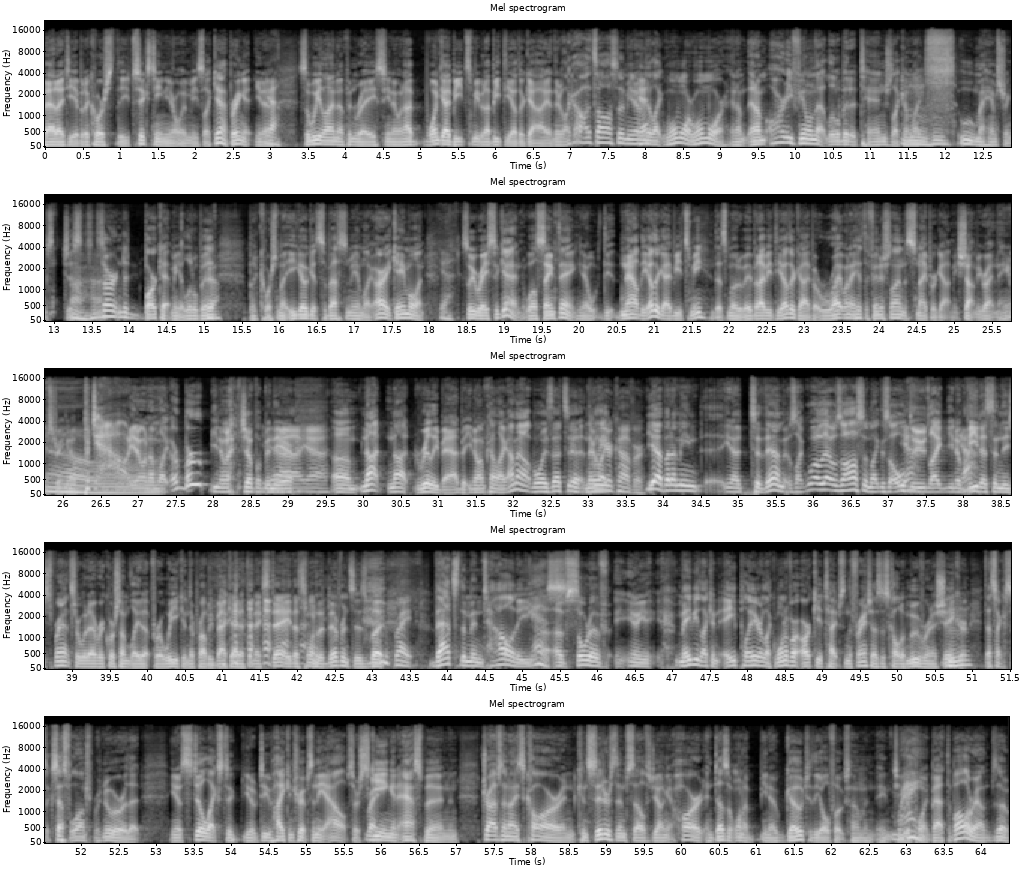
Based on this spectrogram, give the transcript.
Bad idea. But of course, the 16 year old in me is like, yeah, bring it. You know. Yeah. So we line up and race. You know, and I one guy beats me, but I beat the other guy, and they're like, oh, that's awesome. You know, yeah. and they're like, one more, one more, and I'm and I'm already feeling that little bit of tinge. Like I'm mm-hmm. like, ooh, my hamstrings just uh-huh. starting to bark at me a little bit. Yeah. But of course, my ego gets the best of me. I'm like, all right, game on. Yeah. So we race again. Well, same thing. You know, the, now the other guy beats me. That's motivated, but I beat the other guy. But right when I hit the finish line, the sniper got me, shot me right in the hamstring. Oh. You know, you know, and I'm like, or burp. You know, I jump up in yeah, the air. Yeah. Um, not not really bad, but you know, I'm kind of like, I'm out, boys. That's it. And they're like, cover. Yeah, but I mean, you know, to them, it was like, whoa, that was awesome. Like this old yeah. dude, like you know, yeah. beat us in these sprints or whatever. Of course, I'm laid up for a week, and they're probably back at it the next day. That's one of the differences. But right, that's the mentality yes. Of sort of you know, maybe like an A player, like one of our archetypes in the franchise is called a mover and a shaker. Mm-hmm. That's like a successful entrepreneur that you know still likes to you know do hiking trips in the Alps or skiing right. in Aspen and drives a nice car and considers themselves young at heart and doesn't want to you know go to the old folks home and, and to right. your point bat the ball around. So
